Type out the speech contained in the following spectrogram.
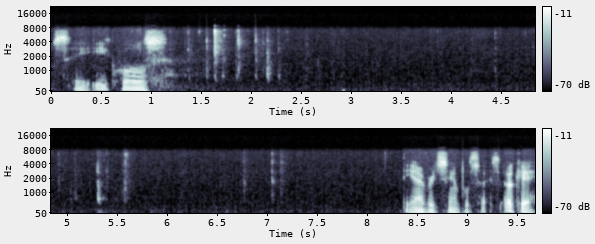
say equals the average sample size. Okay,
